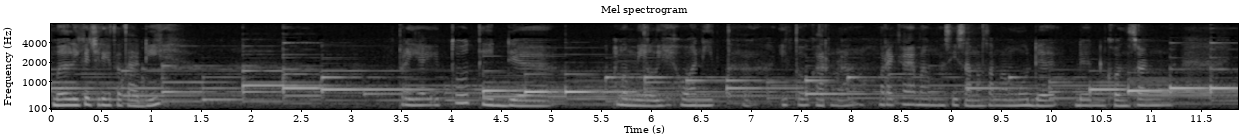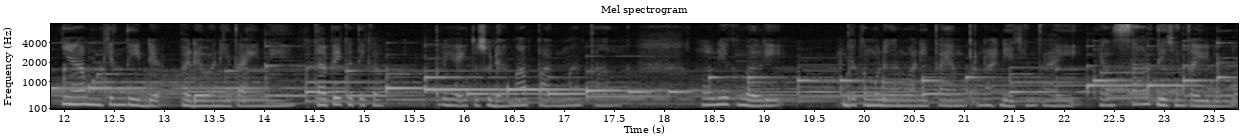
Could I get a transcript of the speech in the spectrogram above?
kembali ke cerita tadi pria itu tidak memilih wanita itu karena mereka emang masih sama-sama muda dan concernnya mungkin tidak pada wanita ini. Tapi ketika pria itu sudah mapan matang lalu dia kembali bertemu dengan wanita yang pernah dia cintai yang sangat dia cintai dulu.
